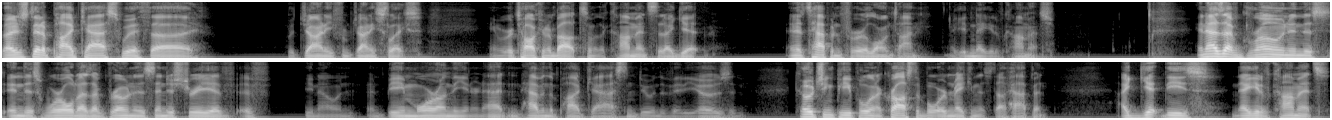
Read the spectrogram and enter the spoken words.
So I just did a podcast with uh, with Johnny from Johnny Slicks, and we were talking about some of the comments that I get, and it's happened for a long time. I get negative comments, and as I've grown in this in this world, as I've grown in this industry, of, of you know, and, and being more on the internet and having the podcast and doing the videos and coaching people and across the board making this stuff happen, I get these negative comments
